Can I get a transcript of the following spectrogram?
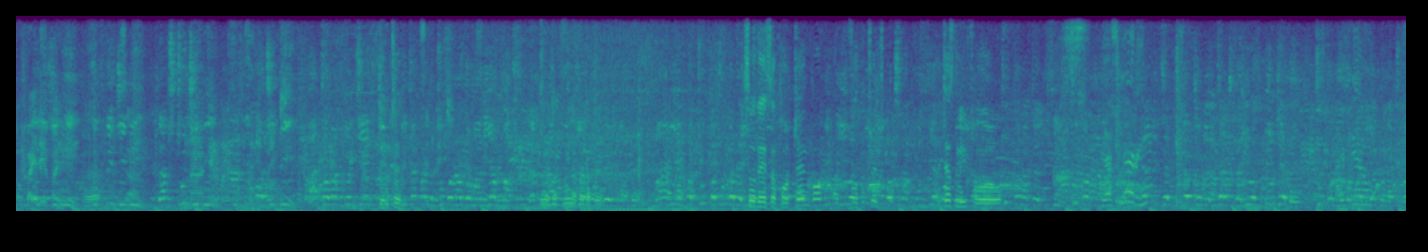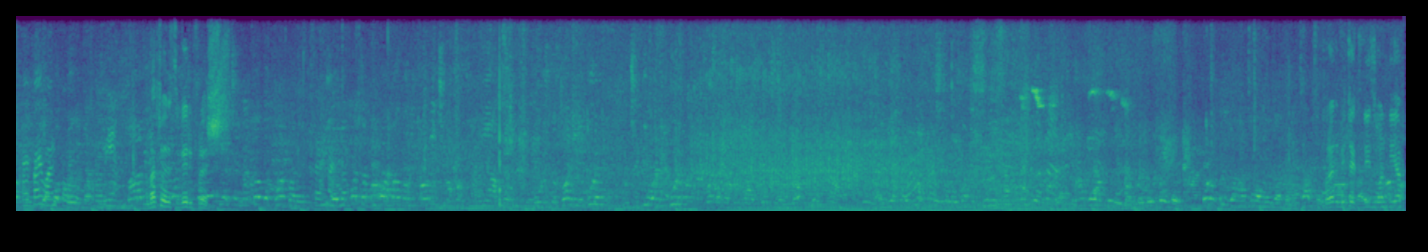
GB, that's 2 GB, 64 GB, hata 128 Ten ten. Mimi nataka 10. So there's a for 10 bob and for the 20 bob. I just need for are smearing. I feel I buy one for Korean. actually it's very fresh. So let me take this one here.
